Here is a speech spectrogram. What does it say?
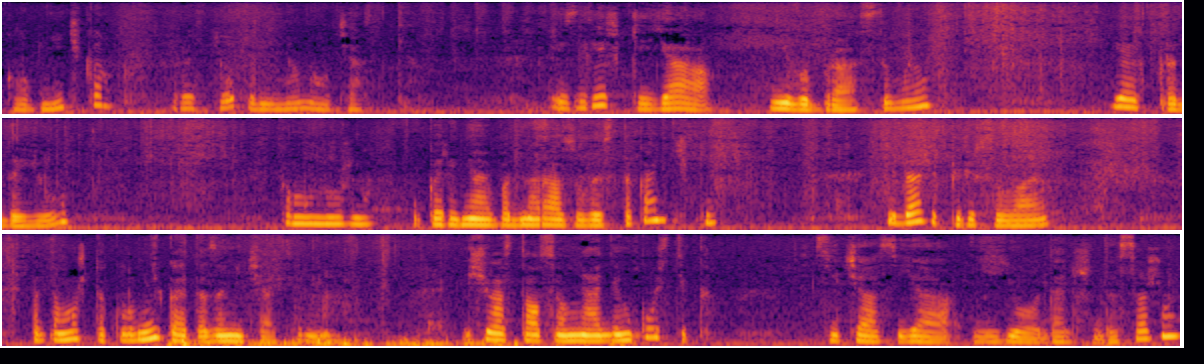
клубничка растет у меня на участке. Излишки я не выбрасываю. Я их продаю кому нужно. Укореняю в одноразовые стаканчики и даже пересылаю. Потому что клубника это замечательно. Еще остался у меня один кустик. Сейчас я ее дальше досажу.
